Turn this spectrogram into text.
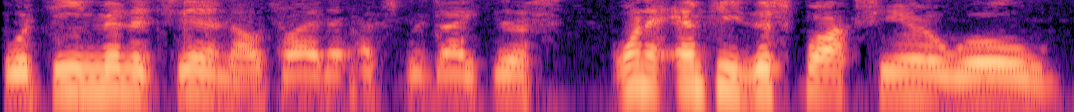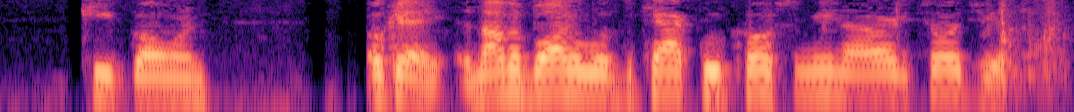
14 minutes in, I'll try to expedite this. I want to empty this box here. We'll keep going Okay, another bottle of the cat glucosamine I already told you about.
